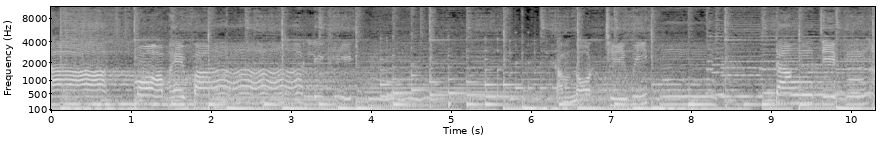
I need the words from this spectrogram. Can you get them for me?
ตา มอบให้ฟ้าลิขิตกำหนดชีวิต ดังจิตอ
